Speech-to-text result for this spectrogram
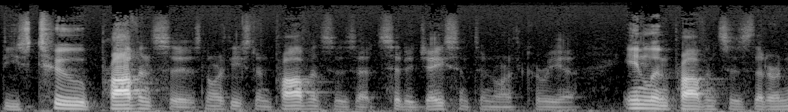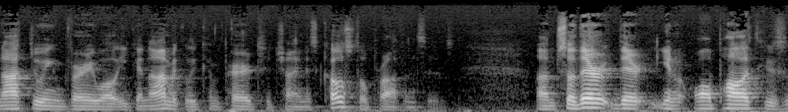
these two provinces, northeastern provinces that sit adjacent to North Korea, inland provinces that are not doing very well economically compared to China's coastal provinces. Um, so they're, they're, you know, all politics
